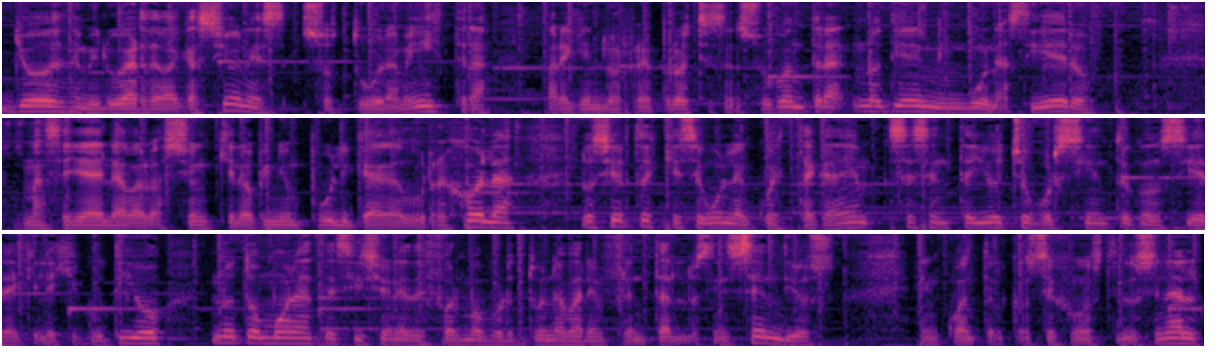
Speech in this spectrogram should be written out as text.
yo desde mi lugar de vacaciones, sostuvo la ministra, para quien los reproches en su contra no tienen ningún asidero. Más allá de la evaluación que la opinión pública haga de Urrejola, lo cierto es que según la encuesta CADEM, 68% considera que el Ejecutivo no tomó las decisiones de forma oportuna para enfrentar los incendios. En cuanto al Consejo Constitucional,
